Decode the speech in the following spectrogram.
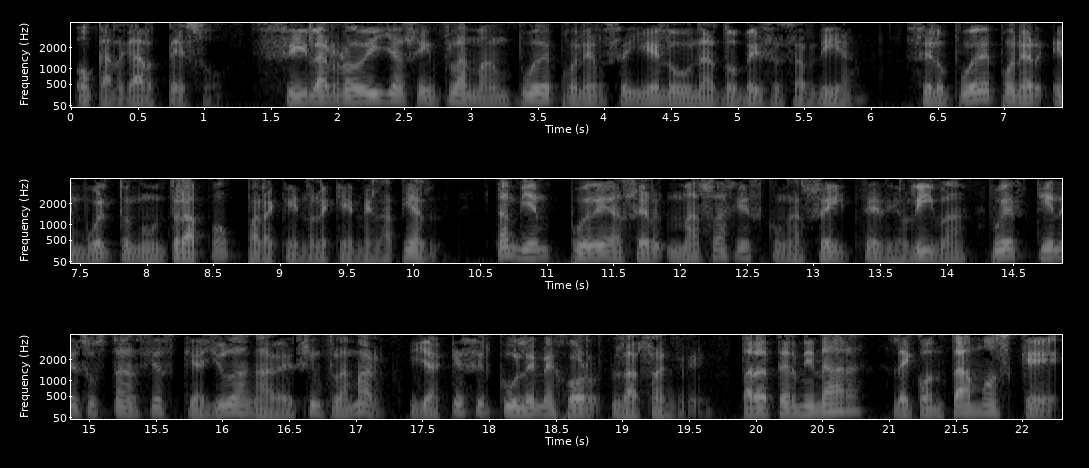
o cargar peso. Si las rodillas se inflaman, puede ponerse hielo unas dos veces al día. Se lo puede poner envuelto en un trapo para que no le queme la piel. También puede hacer masajes con aceite de oliva, pues tiene sustancias que ayudan a desinflamar y a que circule mejor la sangre. Para terminar, le contamos que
